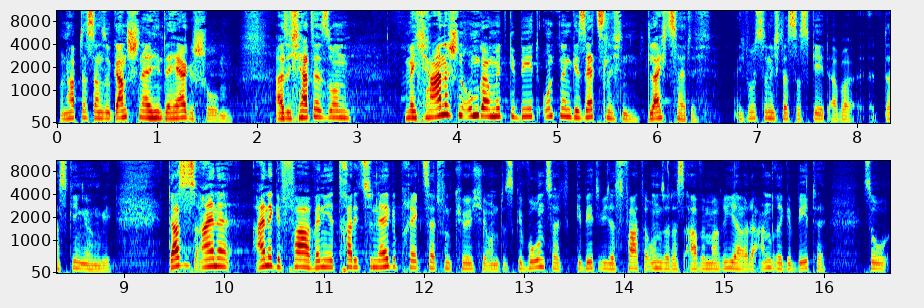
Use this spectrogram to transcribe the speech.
und habe das dann so ganz schnell hinterhergeschoben. Also ich hatte so einen mechanischen Umgang mit Gebet und einen gesetzlichen gleichzeitig. Ich wusste nicht, dass das geht, aber das ging irgendwie. Das ist eine, eine Gefahr, wenn ihr traditionell geprägt seid von Kirche und es gewohnt seid, Gebete wie das Vaterunser, das Ave Maria oder andere Gebete so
